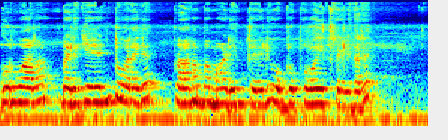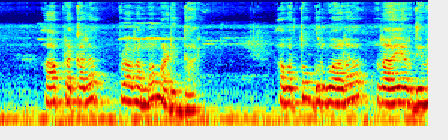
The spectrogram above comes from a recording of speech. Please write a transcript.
ಗುರುವಾರ ಬೆಳಿಗ್ಗೆ ಎಂಟುವರೆಗೆ ಪ್ರಾರಂಭ ಮಾಡಿ ಅಂತ ಹೇಳಿ ಒಬ್ಬರು ಪುರೋಹಿತರು ಹೇಳಿದ್ದಾರೆ. ಆ ಪ್ರಕಾರ ಪ್ರಾರಂಭ ಮಾಡಿದ್ದಾರೆ. ಅವತ್ತು ಗುರುವಾರ ರಾಯರ ದಿನ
